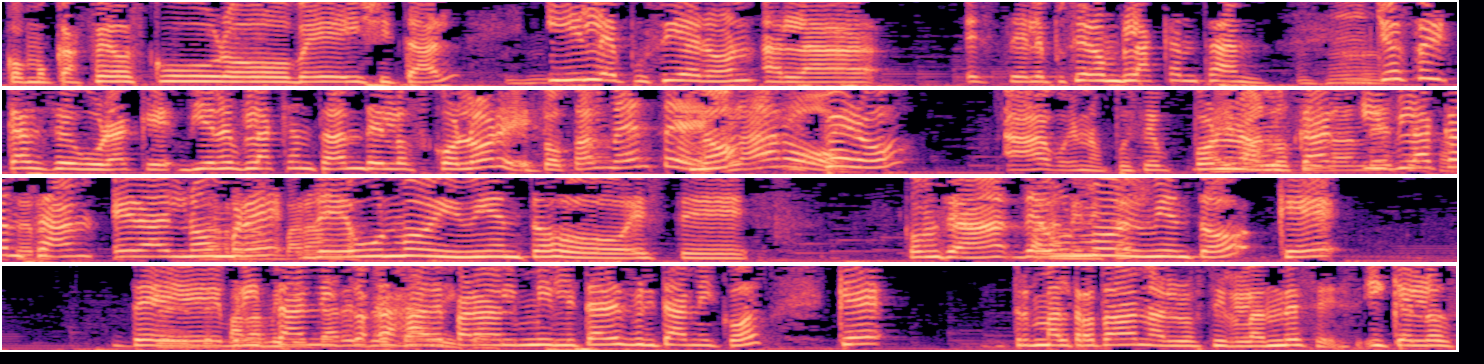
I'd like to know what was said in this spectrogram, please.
como café oscuro, beige y tal, y le pusieron a la, este, le pusieron black and tan. Yo estoy casi segura que viene black and tan de los colores. Totalmente, ¿no? claro. Pero, ah, bueno, pues se ponen a buscar y Black and Tan era el nombre de un movimiento, este, ¿cómo se llama? De un movimiento que De- de, de británicos, ajá, de paramilitares británicos que maltrataban a los irlandeses y que los,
